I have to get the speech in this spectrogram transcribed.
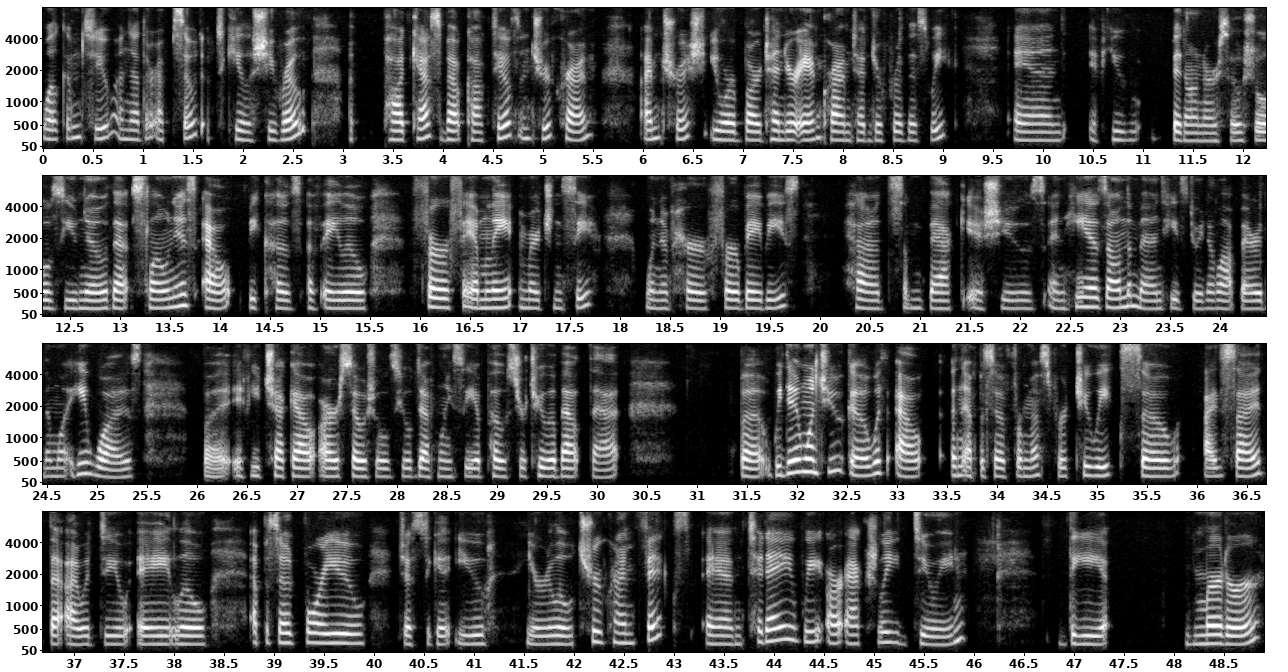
Welcome to another episode of Tequila She Wrote, a podcast about cocktails and true crime. I'm Trish, your bartender and crime tender for this week. And if you've been on our socials, you know that Sloan is out because of a little fur family emergency. One of her fur babies had some back issues, and he is on the mend. He's doing a lot better than what he was. But if you check out our socials, you'll definitely see a post or two about that. But we didn't want you to go without an episode from us for two weeks, so I decided that I would do a little episode for you just to get you your little true crime fix. And today we are actually doing the murderer,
